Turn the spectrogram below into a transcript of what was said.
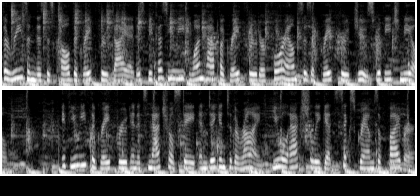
The reason this is called the grapefruit diet is because you eat one half a grapefruit or 4 ounces of grapefruit juice with each meal. If you eat the grapefruit in its natural state and dig into the rind, you will actually get 6 grams of fiber.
